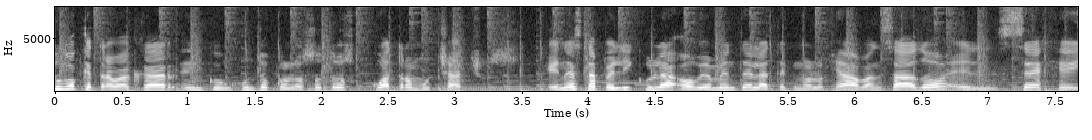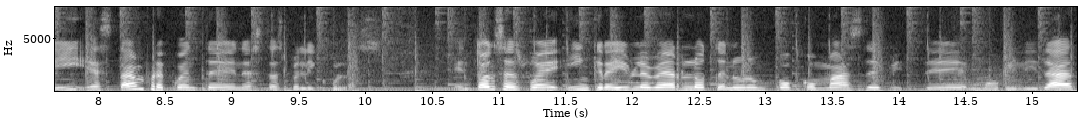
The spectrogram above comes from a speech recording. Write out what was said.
tuvo que trabajar en conjunto con los otros cuatro muchachos. En esta película obviamente la tecnología ha avanzado, el CGI es tan frecuente en estas películas. Entonces fue increíble verlo tener un poco más de, movilidad,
